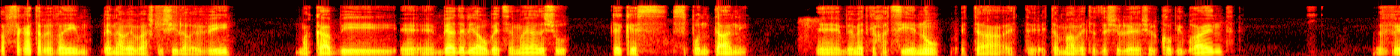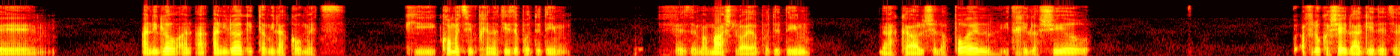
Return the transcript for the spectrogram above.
בהפסקת הרבעים בין הרבע השלישי לרביעי, מכבי, ביד אליהו בעצם היה איזשהו טקס ספונטני. אה, באמת ככה ציינו את, ה, את, את המוות הזה של, של קובי בריינט. ואני אני לא, אני, אני לא אגיד את המילה קומץ, כי קומץ מבחינתי זה בודדים, וזה ממש לא היה בודדים. מהקהל של הפועל התחיל לשיר, אפילו קשה לי להגיד את זה,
